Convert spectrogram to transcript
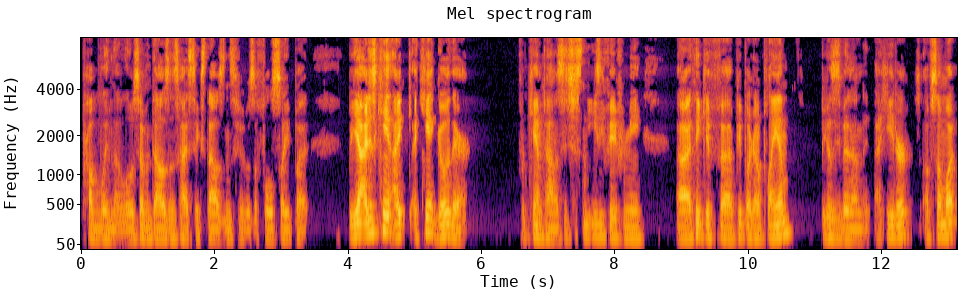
probably in the low seven thousands, high six thousands if it was a full slate. But but yeah, I just can't I, I can't go there for Cam Thomas. It's just an easy fade for me. Uh, I think if uh, people are going to play him because he's been on a heater of somewhat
